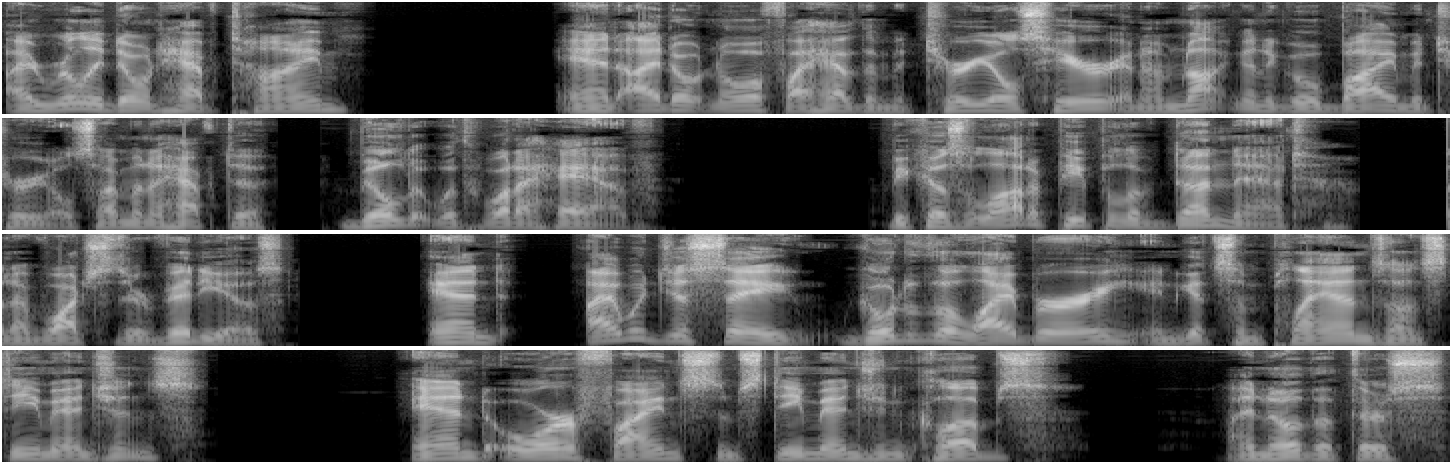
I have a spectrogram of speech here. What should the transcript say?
I really don't have time. And I don't know if I have the materials here, and I'm not going to go buy materials. I'm going to have to build it with what I have. Because a lot of people have done that, but I've watched their videos. And I would just say go to the library and get some plans on steam engines and or find some steam engine clubs. I know that there's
